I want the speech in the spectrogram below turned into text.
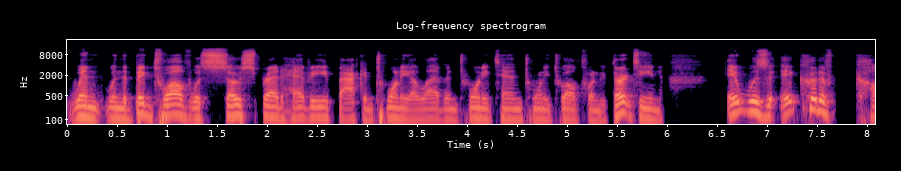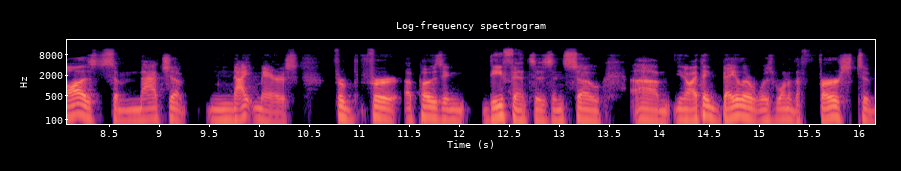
when when the Big 12 was so spread heavy back in 2011, 2010, 2012, 2013, it was it could have caused some matchup nightmares for for opposing defenses. And so um, you know, I think Baylor was one of the first to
